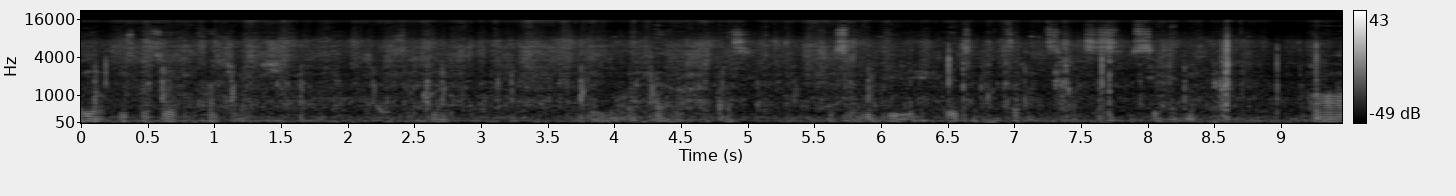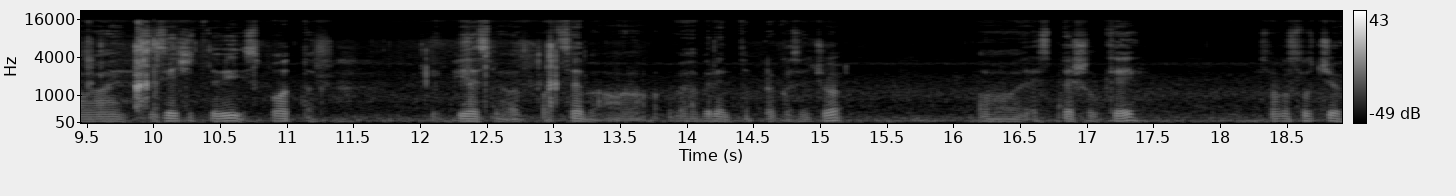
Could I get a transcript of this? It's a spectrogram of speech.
Idemo ispod svijetiti, sad ću ići. Ovaj, se sjećate vi spota i pjesme od, od seba, ono, Labirinta, preko sam čuo, ovaj, Special K, u svakom slučaju,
